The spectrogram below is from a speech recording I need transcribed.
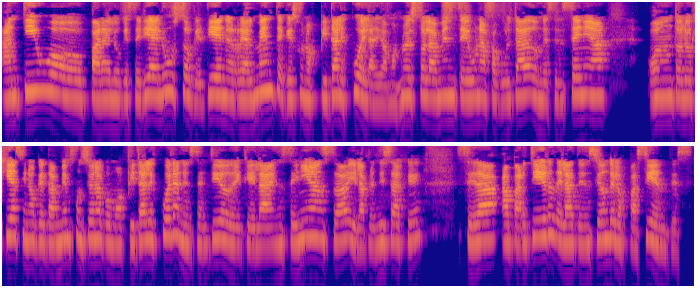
antiguo para lo que sería el uso que tiene realmente, que es un hospital escuela, digamos, no es solamente una facultad donde se enseña odontología, sino que también funciona como hospital escuela en el sentido de que la enseñanza y el aprendizaje se da a partir de la atención de los pacientes.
